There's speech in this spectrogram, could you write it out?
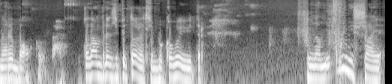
на рибалку. Та там, в принципі, теж це боковий вітер. Нам мішає.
